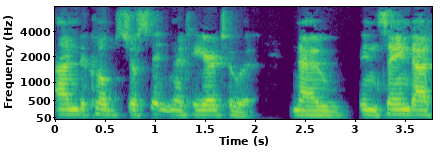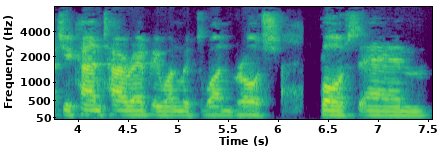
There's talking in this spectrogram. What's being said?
and the clubs just didn't adhere to it. Now, in saying that, you can't tar everyone with one brush, but um,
